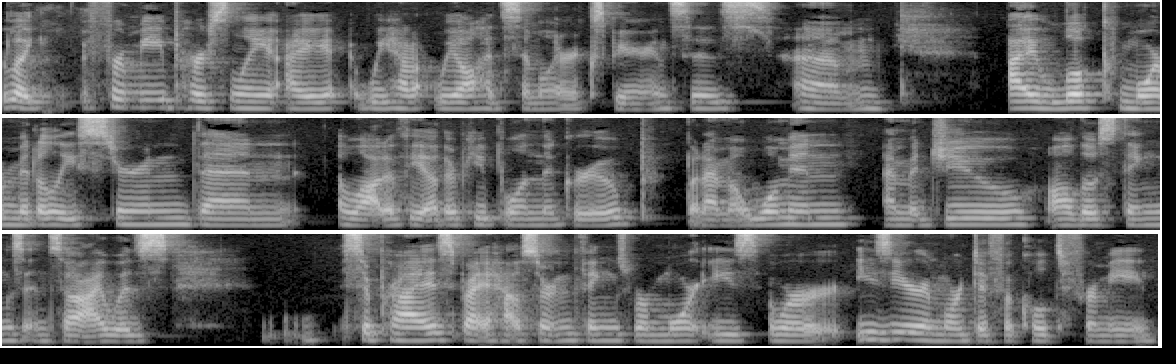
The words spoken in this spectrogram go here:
like for me personally, I we had we all had similar experiences. Um, I look more Middle Eastern than a lot of the other people in the group, but I'm a woman, I'm a Jew, all those things, and so I was surprised by how certain things were more easy or easier and more difficult for me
